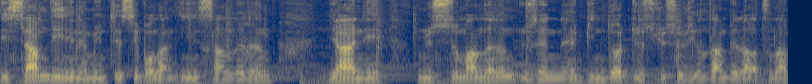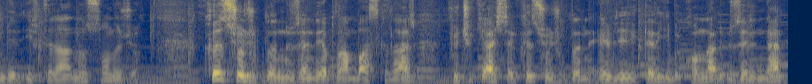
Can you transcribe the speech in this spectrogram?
İslam dinine müntesip olan insanların yani Müslümanların üzerine 1400 küsür yıldan beri atılan bir iftiranın sonucu. Kız çocuklarının üzerinde yapılan baskılar, küçük yaşta kız çocuklarının evlilikleri gibi konular üzerinden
